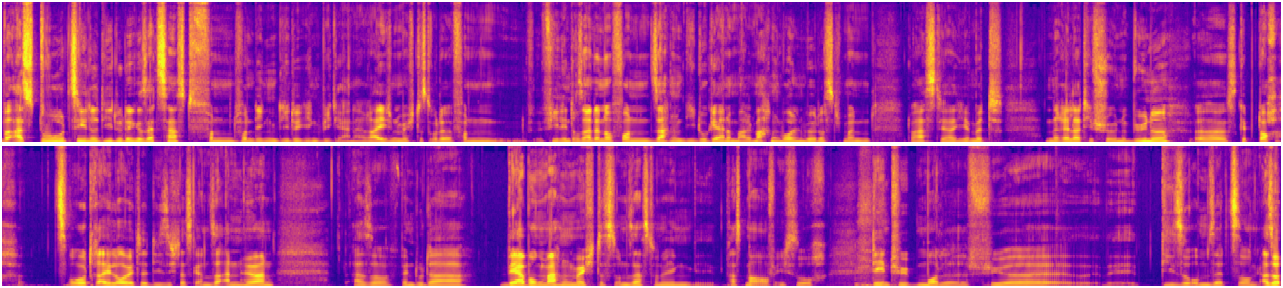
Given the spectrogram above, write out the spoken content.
Hast du Ziele, die du dir gesetzt hast, von, von Dingen, die du irgendwie gerne erreichen möchtest oder von viel interessanter noch von Sachen, die du gerne mal machen wollen würdest? Ich meine, du hast ja hiermit eine relativ schöne Bühne. Äh, es gibt doch zwei, drei Leute, die sich das Ganze anhören. Also, wenn du da Werbung machen möchtest und sagst von wegen, passt mal auf, ich suche den Typ Model für diese Umsetzung. Also,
